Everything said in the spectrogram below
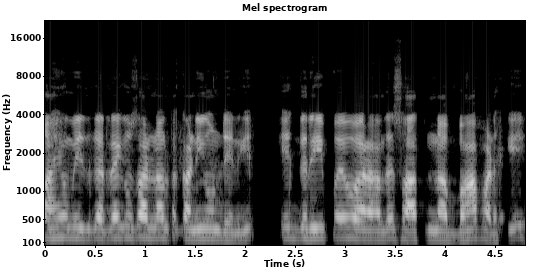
ਆਹੇ ਉਮੀਦ ਕਰ ਰਿਹਾ ਕਿ ਉਹ ਸਾਡੇ ਨਾਲ ਧੱਕਾ ਨਹੀਂ ਹੋਣ ਦੇਣਗੇ। ਇਹ ਗਰੀਬ ਪਰਿਵਾਰਾਂ ਦੇ ਸਾਥ ਨਾ ਬਾਂਹ ਫੜ ਕੇ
